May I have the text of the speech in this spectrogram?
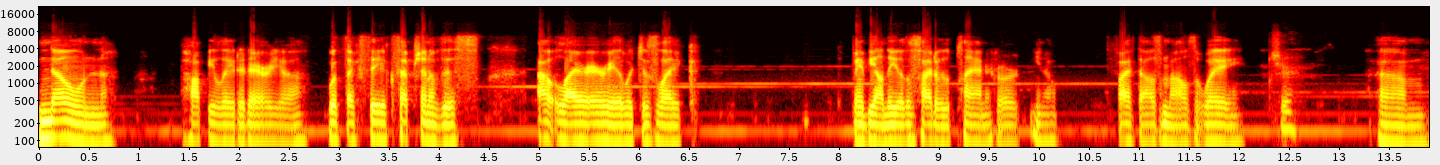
known populated area, with the, the exception of this outlier area, which is like maybe on the other side of the planet, or you know, five thousand miles away. Sure. Um,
